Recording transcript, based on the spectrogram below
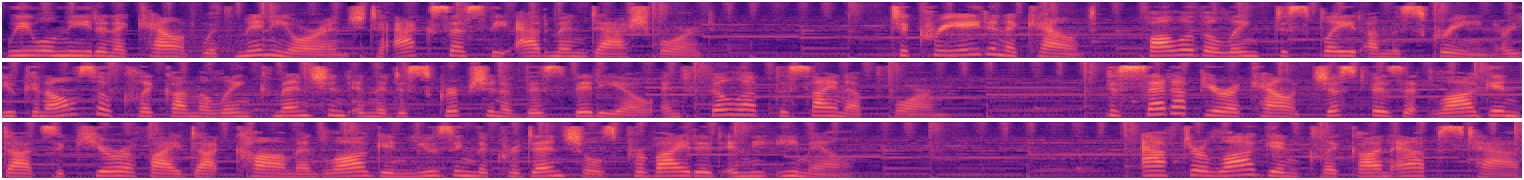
we will need an account with miniOrange to access the admin dashboard. To create an account, follow the link displayed on the screen or you can also click on the link mentioned in the description of this video and fill up the sign-up form. To set up your account just visit login.xecurify.com and log in using the credentials provided in the email. After login click on Apps tab.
